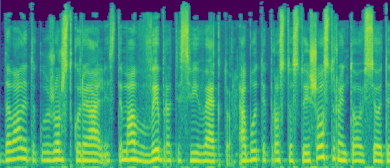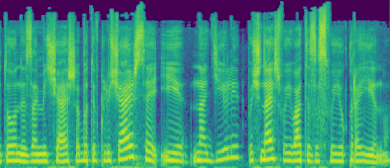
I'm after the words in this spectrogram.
давали таку жорстку реальність. Ти мав вибрати свій вектор, або ти просто стоїш осторонь того всього, ти того не замічаєш, або ти включаєшся і на ділі починаєш воювати за свою країну.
